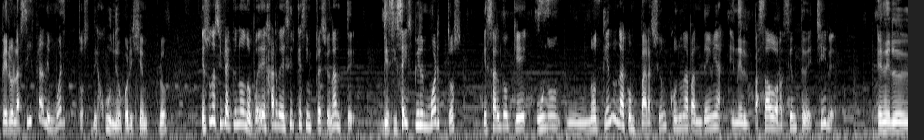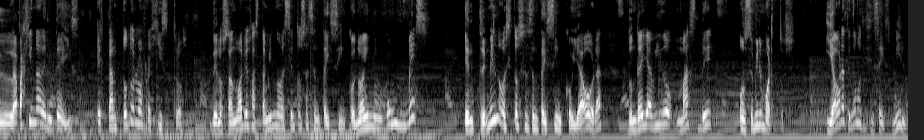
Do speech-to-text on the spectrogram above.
Pero la cifra de muertos de junio, por ejemplo, es una cifra que uno no puede dejar de decir que es impresionante. 16.000 muertos es algo que uno no tiene una comparación con una pandemia en el pasado reciente de Chile. En la página del DEIS están todos los registros de los anuarios hasta 1965. No hay ningún mes entre 1965 y ahora donde haya habido más de 11.000 muertos. Y ahora tenemos 16.000.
